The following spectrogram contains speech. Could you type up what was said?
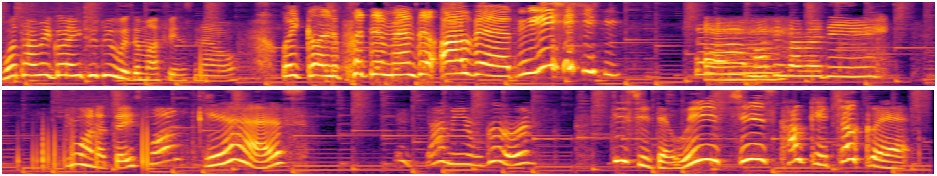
What are we going to do with the muffins now? We're gonna put them in the oven. Ta-da! Um, muffins are ready! You wanna taste one? yes. It's yummy and good. This is the Reese's cookie chocolate.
